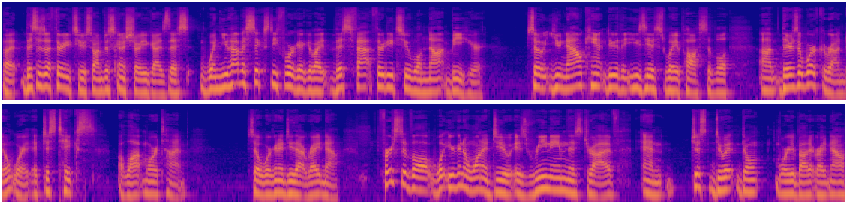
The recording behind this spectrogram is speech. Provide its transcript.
but this is a 32, so I'm just going to show you guys this. When you have a 64 gigabyte, this FAT32 will not be here. So you now can't do the easiest way possible. Um, there's a workaround. Don't worry. It just takes a lot more time. So we're going to do that right now. First of all, what you're going to want to do is rename this drive and just do it. Don't worry about it right now.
